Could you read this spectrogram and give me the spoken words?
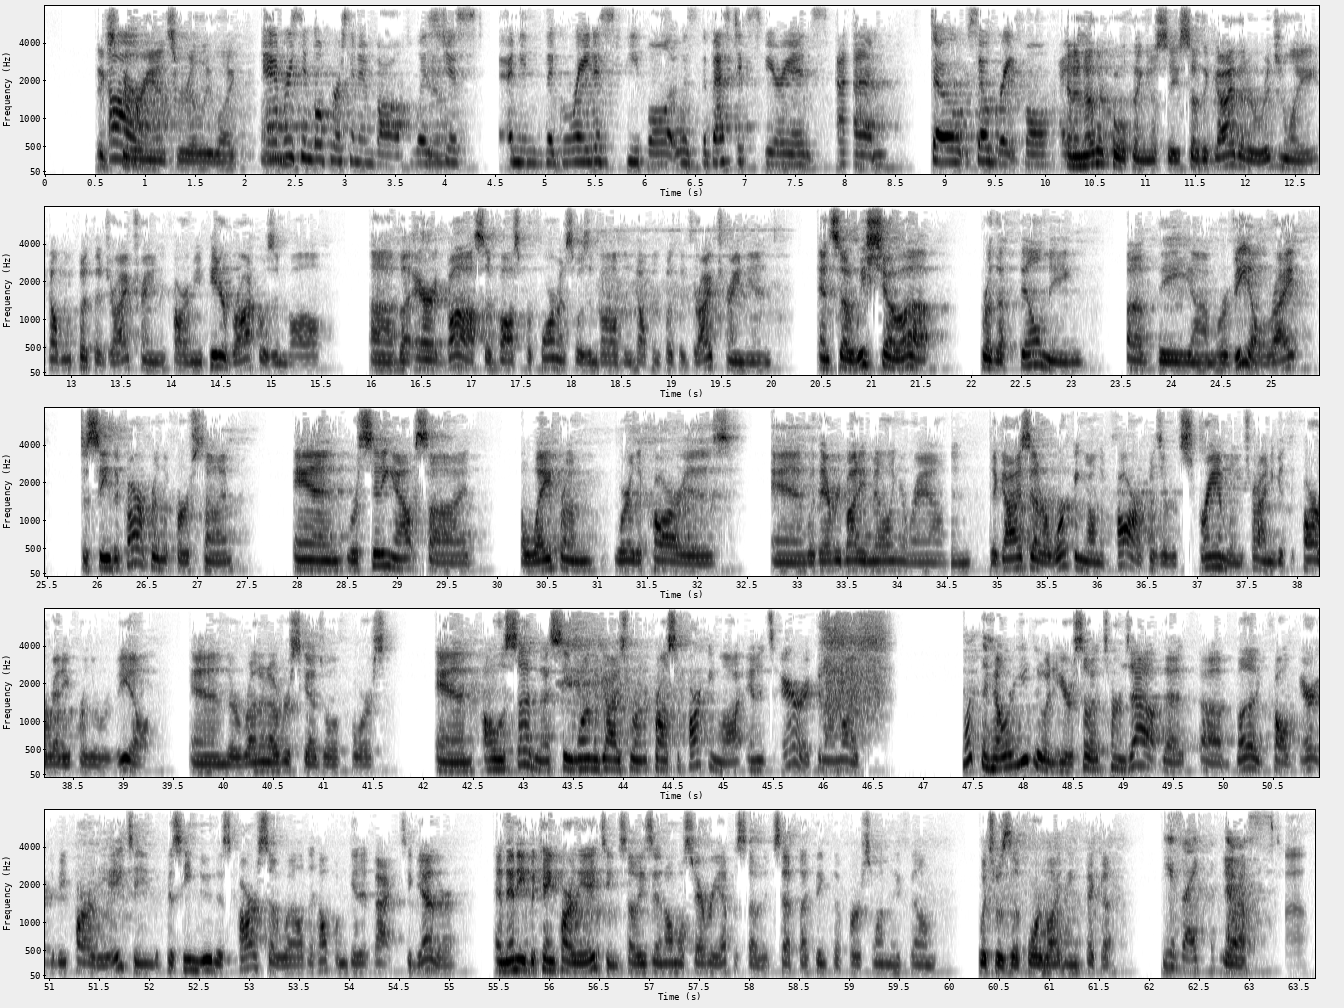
experience really like um, every single person involved was Yeah. just. I mean, the greatest people. It was the best experience. Um, so so grateful. And another cool thing you'll see, so the guy that originally helped me put the drivetrain in the car, I mean, Peter Brock was involved, uh, but Eric Boss of Boss Performance was involved in helping put the drivetrain in. And so we show up for the filming of the um, reveal, right, to see the car for the first time. And we're sitting outside away from where the car is and with everybody milling around. And the guys that are working on the car because they're scrambling trying to get the car ready for the reveal and they're running over schedule of course. And all of a sudden i see one of the guys run across the parking lot and it's eric and i'm like what the hell are you doing here? So it turns out that uh, bud called eric to be part of the a team because he knew this car so well to help him get it back together. And then he became part of the a team so he's in almost every episode except i think the first one they filmed which was the ford lightning pickup he's like the Yeah. best. Wow.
